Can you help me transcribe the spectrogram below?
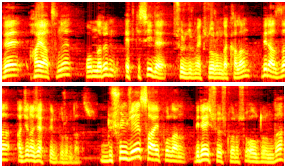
ve hayatını onların etkisiyle sürdürmek zorunda kalan biraz da acınacak bir durumdadır. Düşünceye sahip olan birey söz konusu olduğunda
